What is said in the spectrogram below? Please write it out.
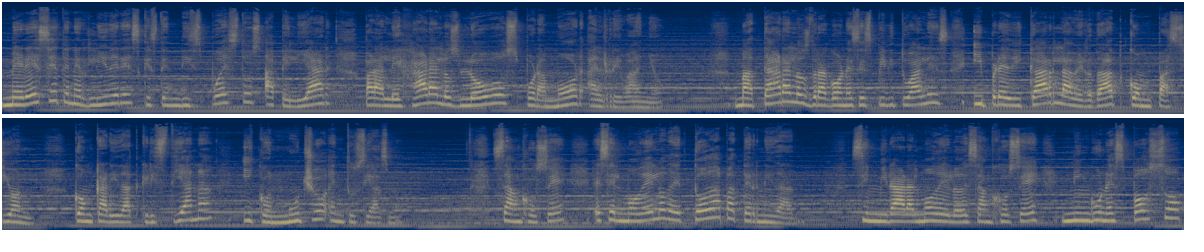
merece tener líderes que estén dispuestos a pelear para alejar a los lobos por amor al rebaño, matar a los dragones espirituales y predicar la verdad con pasión, con caridad cristiana y con mucho entusiasmo. San José es el modelo de toda paternidad sin mirar al modelo de San José, ningún esposo,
